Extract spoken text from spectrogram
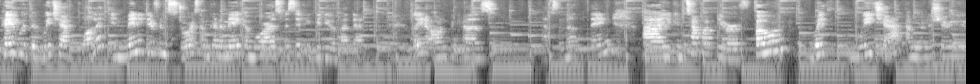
pay with the WeChat wallet in many different stores I'm gonna make a more specific video about that uh, later on because that's another thing. Uh, you can top up your phone with WeChat. I'm going to show you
